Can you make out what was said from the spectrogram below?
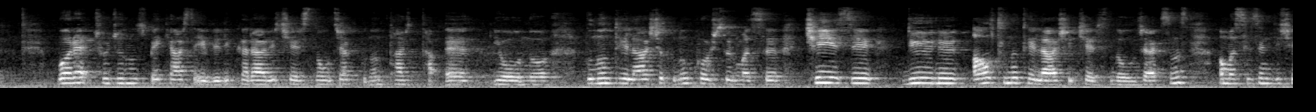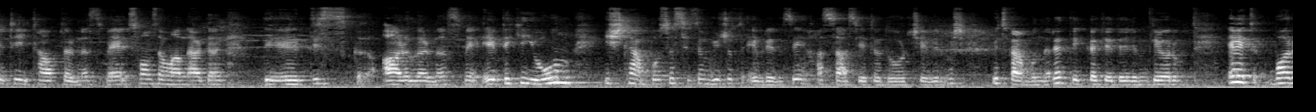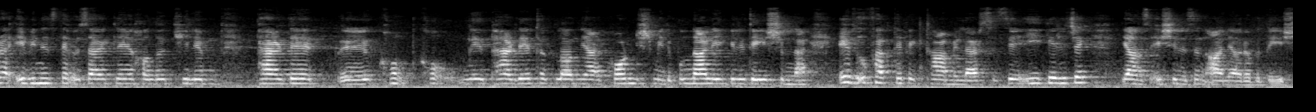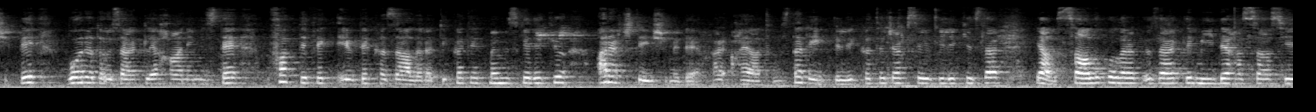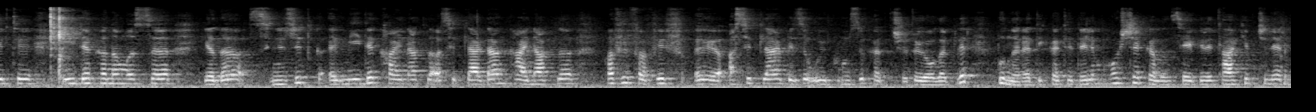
bu ara çocuğunuz bekarsa evlilik kararı içerisinde olacak. Bunun ta- ta- e, yoğunluğu, bunun telaşı, bunun koşturması, çeyizi, düğünü, altını telaşı içerisinde olacaksınız. Ama sizin diş eti iltihaplarınız ve son zamanlarda e, disk ağrılarınız ve evdeki yoğun iş temposu sizin vücut evrenizi hassasiyete doğru çevirmiş. Lütfen bunlara dikkat edelim diyorum. Evet bu ara evinizde özellikle halı, kilim, perde, e, kom, kom- ne, perdeye takılan yer, korniş miydi? Bunlarla ilgili değişimler, evde ufak tefek tamirler size iyi gelecek. Yalnız eşinizin ani araba değişikliği. Bu arada özellikle hanemizde ufak tefek evde kazalara dikkat etmemiz gerekiyor. Araç değişimi de hay- hayatımızda renklilik katacak sevgili ikizler. Yalnız sağlık olarak özellikle mide hassasiyeti, mide kanaması ya da sinüzit, e, mide kaynaklı asitlerden kaynaklı hafif hafif e, asitler bizi uykumuzu kaçırıyor olabilir. Bunlara dikkat edelim. Hoşçakalın sevgili takipçilerim.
